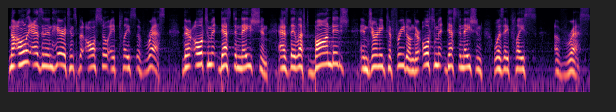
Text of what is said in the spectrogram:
not only as an inheritance, but also a place of rest. Their ultimate destination as they left bondage and journeyed to freedom, their ultimate destination was a place of rest.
